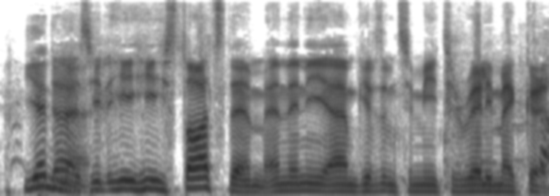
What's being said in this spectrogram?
He does. He, he, he starts them and then he um, gives them to me to really make good.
